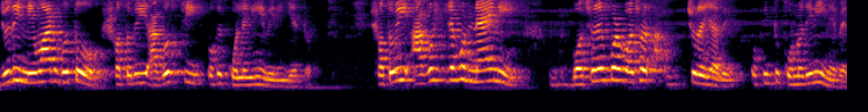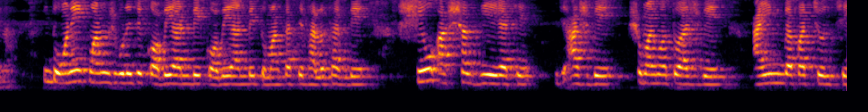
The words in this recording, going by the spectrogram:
যদি নেওয়ার হতো, সতেরোই আগস্টই ওকে কোলে নিয়ে বেরিয়ে যেত। সতেরোই আগস্ট যখন নেয়নি বছরের পর বছর চলে যাবে, ও কিন্তু কোনো দিনই নেবে না। কিন্তু অনেক মানুষ বলেছে, কবে আনবে কবে আনবে, তোমার কাছে ভালো থাকবে। সেও আশ্বাস দিয়ে গেছে যে আসবে, সময় মতো আসবে, আইন ব্যাপার চলছে,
